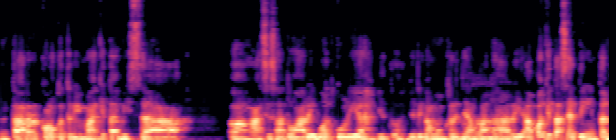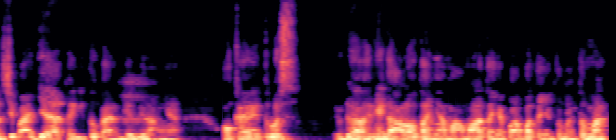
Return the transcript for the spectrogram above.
ntar kalau keterima kita bisa eh, ngasih satu hari buat kuliah gitu. Jadi kamu kerja empat Ah. hari apa kita setting internship aja kayak gitu kan dia Hmm. bilangnya. Oke terus ya udah akhirnya galau tanya mama tanya papa tanya teman-teman.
